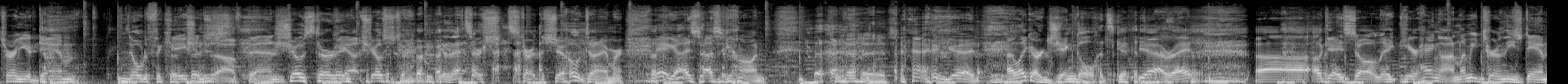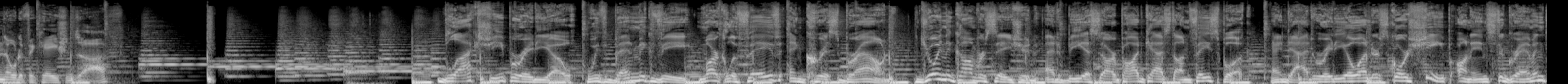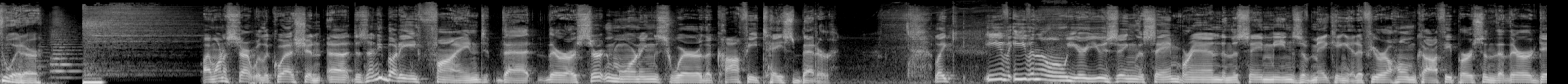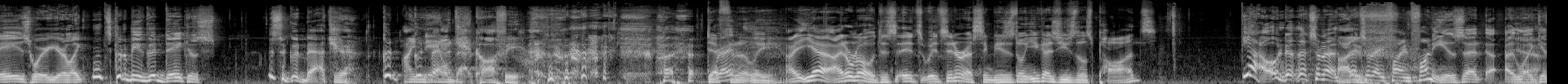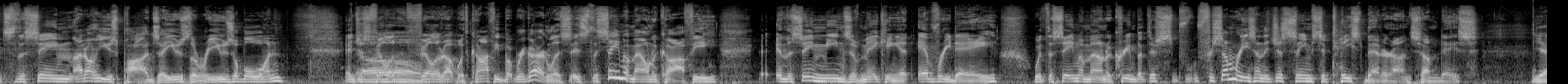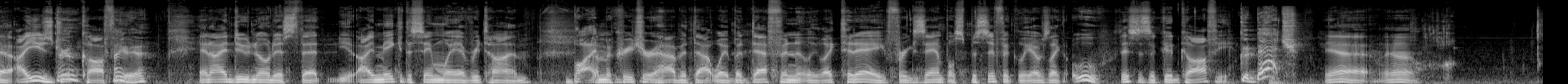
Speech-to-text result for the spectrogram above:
Turn your damn notifications off, Ben. Show starting. Yeah, show starting. That's our start the show timer. Hey guys, how's it going? good. I like our jingle. It's good. Yeah, right. Uh, okay, so like, here, hang on. Let me turn these damn notifications off. Black Sheep Radio with Ben McVee, Mark Lefebvre, and Chris Brown. Join the conversation at BSR Podcast on Facebook and at radio underscore sheep on Instagram and Twitter. I want to start with a question. Uh, does anybody find that there are certain mornings where the coffee tastes better? Like, even though you're using the same brand and the same means of making it, if you're a home coffee person, that there are days where you're like, it's going to be a good day because this is a good batch. Yeah. Good. I good nailed batch. that coffee. Definitely. I yeah, I don't know. This, it's it's interesting because don't you guys use those pods? Yeah, oh, that's what I, that's I've- what I find funny is that uh, I like it's the same. I don't use pods. I use the reusable one, and just fill Oh. it fill it up with coffee. But regardless, it's the same amount of coffee and the same means of making it every day with the same amount of cream. But there's for some reason it just seems to taste better on some days. Yeah, I use drip Yeah, coffee. I hear. And I do notice that I make it the same way every time. But- I'm a creature of habit that way. But definitely, like today, for example, specifically, I was like, "Ooh, this is a good coffee." Good batch. Yeah, yeah.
